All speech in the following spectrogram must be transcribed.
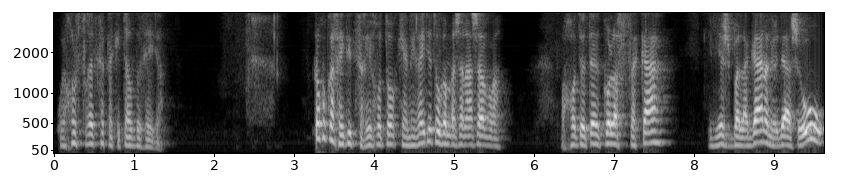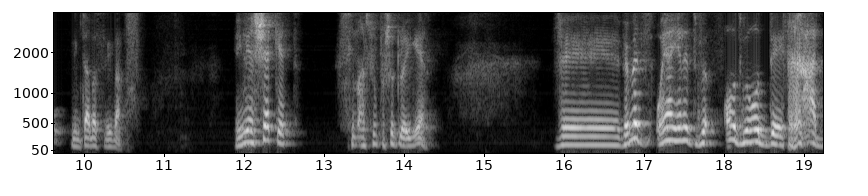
הוא יכול לפרק לך את הכיתה ברגע. לא כל כך הייתי צריך אותו, כי אני ראיתי אותו גם בשנה שעברה. פחות או יותר כל הפסקה, אם יש בלאגן, אני יודע שהוא נמצא בסביבה. ואם יש שקט, סימן שהוא פשוט לא הגיע. ובאמת, הוא היה ילד מאוד מאוד אה, חד,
